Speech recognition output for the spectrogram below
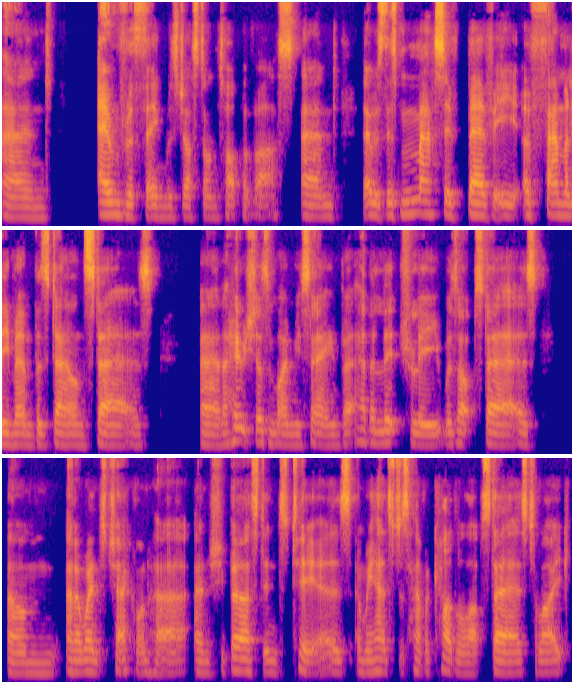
and everything was just on top of us. And there was this massive bevy of family members downstairs. And i hope she doesn't mind me saying but heather literally was upstairs um, and I went to check on her, and she burst into tears, and we had to just have a cuddle upstairs to like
